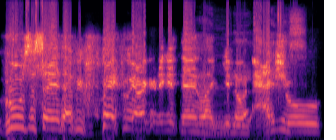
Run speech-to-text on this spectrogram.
Who's to say that we, we are going to get that, like, you know, actual,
